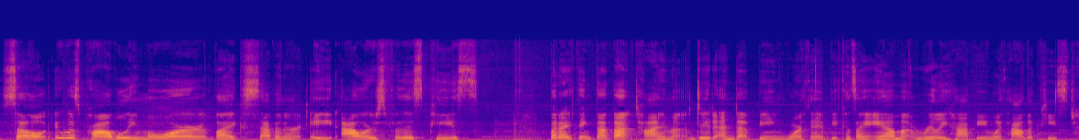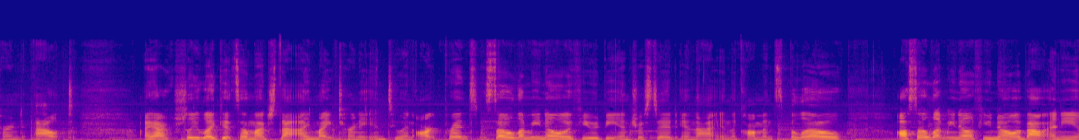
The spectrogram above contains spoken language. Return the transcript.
So it was probably more like seven or eight hours for this piece. But I think that that time did end up being worth it because I am really happy with how the piece turned out. I actually like it so much that I might turn it into an art print, so let me know if you would be interested in that in the comments below. Also, let me know if you know about any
